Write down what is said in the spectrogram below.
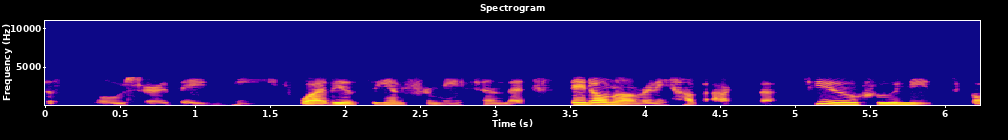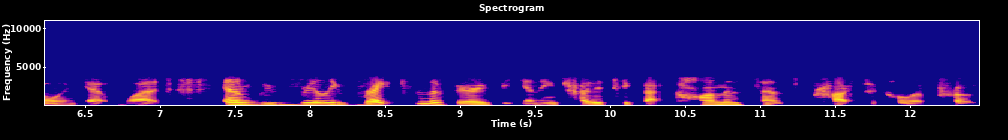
disclosure they need. What is the information that they don't already have access to? Who needs to go and get what? And we really, right from the very beginning, try to take that common sense, practical approach.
